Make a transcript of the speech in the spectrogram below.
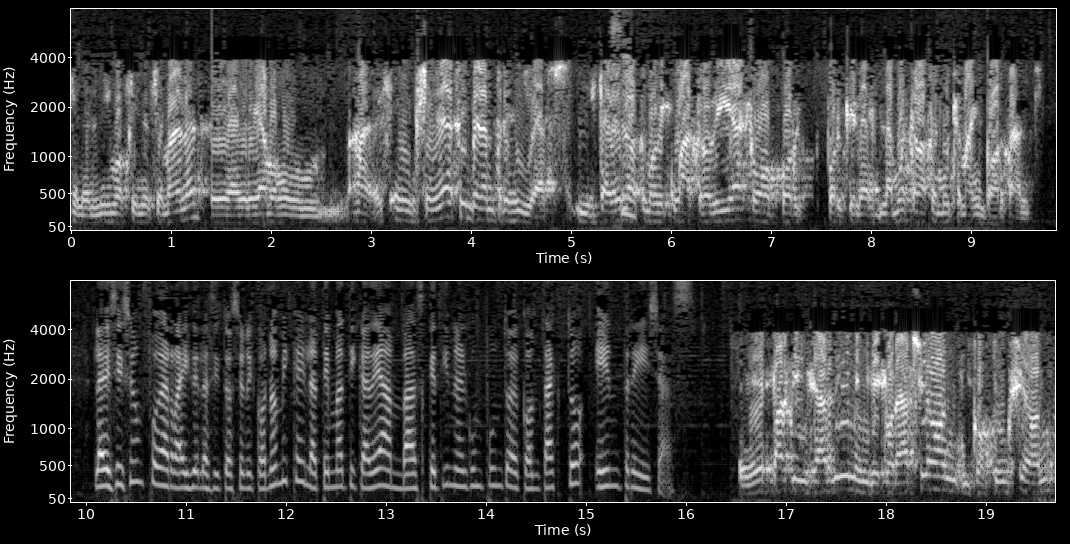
en el mismo fin de semana. Eh, agregamos un. ah, en general siempre eran tres días y esta vez lo hacemos de cuatro días como por, porque la, la muestra va a ser mucho más importante. La decisión fue a raíz de la situación económica y la temática de ambas, que tiene algún punto de contacto entre ellas. Eh, parques y jardines y decoración y construcción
